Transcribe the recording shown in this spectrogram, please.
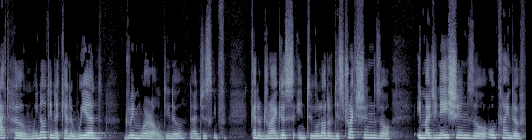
at home. We're not in a kind of weird dream world, you know, that just kind of drag us into a lot of distractions or imaginations or all kind of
